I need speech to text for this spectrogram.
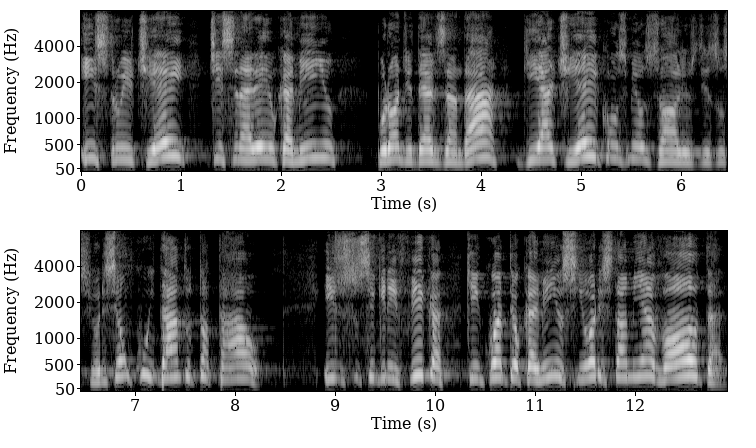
instruir-te-ei, te ensinarei o caminho por onde deves andar, guiar-te-ei com os meus olhos, diz o Senhor. Isso é um cuidado total. Isso significa que enquanto eu caminho, o Senhor está à minha volta.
